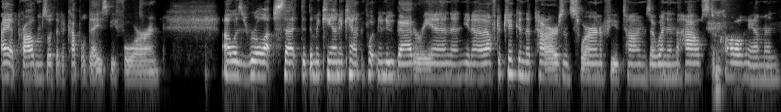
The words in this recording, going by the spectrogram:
I had problems with it a couple days before, and I was real upset that the mechanic hadn't put a new battery in. And you know, after kicking the tires and swearing a few times, I went in the house to call him and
